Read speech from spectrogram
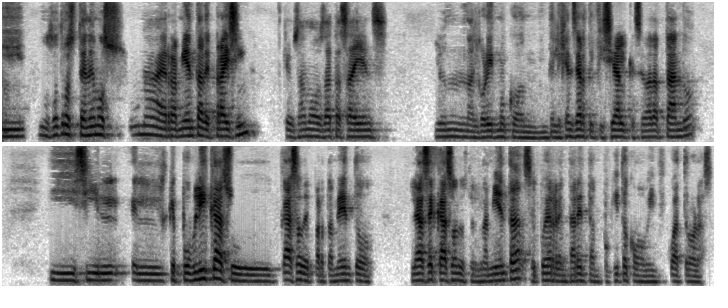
Y nosotros tenemos una herramienta de pricing que usamos Data Science un algoritmo con inteligencia artificial que se va adaptando. Y si el, que publica su casa departamento le hace caso a nuestra herramienta, se puede rentar en tan poquito como 24 horas.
